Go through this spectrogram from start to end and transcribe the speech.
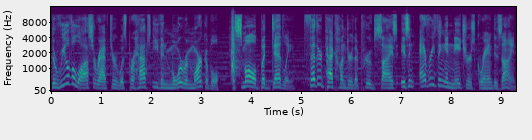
the real Velociraptor was perhaps even more remarkable, a small but deadly, feathered pack hunter that proved size isn't everything in nature's grand design.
